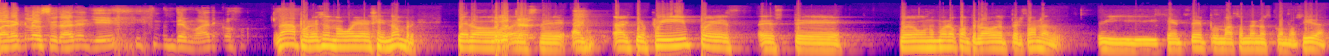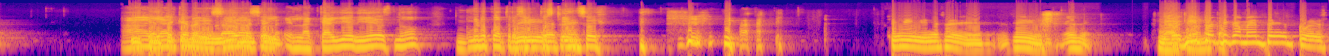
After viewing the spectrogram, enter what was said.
Van a clausurar el gym de Marco. Nada, por eso no voy a decir nombre. Pero este, al, al que fui, pues, este, fue un número controlado de personas y gente, pues, más o menos conocida. Ah, y ya que que me decías regularmente- en, en la calle 10, ¿no? Número 415. Sí, ese, sí, ese. Nah, Pues sí, prácticamente, pues,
